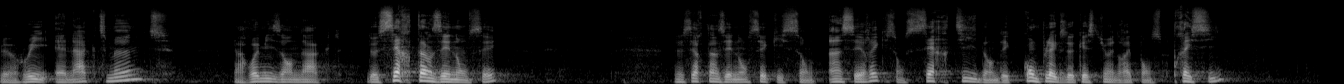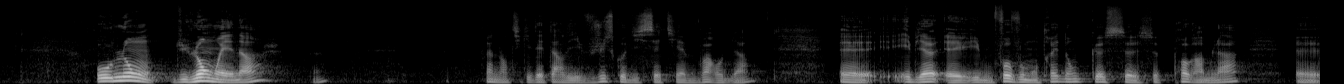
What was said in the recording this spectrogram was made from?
le reenactment, la remise en acte de certains énoncés, de certains énoncés qui sont insérés, qui sont sertis dans des complexes de questions et de réponses précis, au long du long Moyen Âge, hein, fin de l'Antiquité tardive jusqu'au XVIIe, voire au-delà, euh, eh bien, euh, il faut vous montrer donc que ce, programme-là euh,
